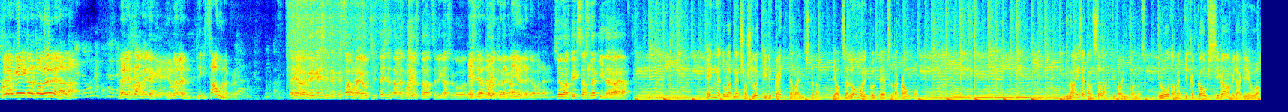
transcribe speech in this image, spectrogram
kuule, kui keegi tuleb, tooge õlled alla. õlled ka muidugi, ilma õlled mingit sauna, kurat. Meie oleme kõige esimesed, kes sauna jõudsid, teised alles maiustavad seal igasugu teised joovad õlut, kurat, meie õlled joovad ära. söövad kõik šašlõkid ära ja enne tuleb need šašlõkid ikka ette valmistada ja otse loomulikult teeb seda Kaupo. naised on salati toimkonnas, loodame, et ikka kaussi ka midagi jõuab.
